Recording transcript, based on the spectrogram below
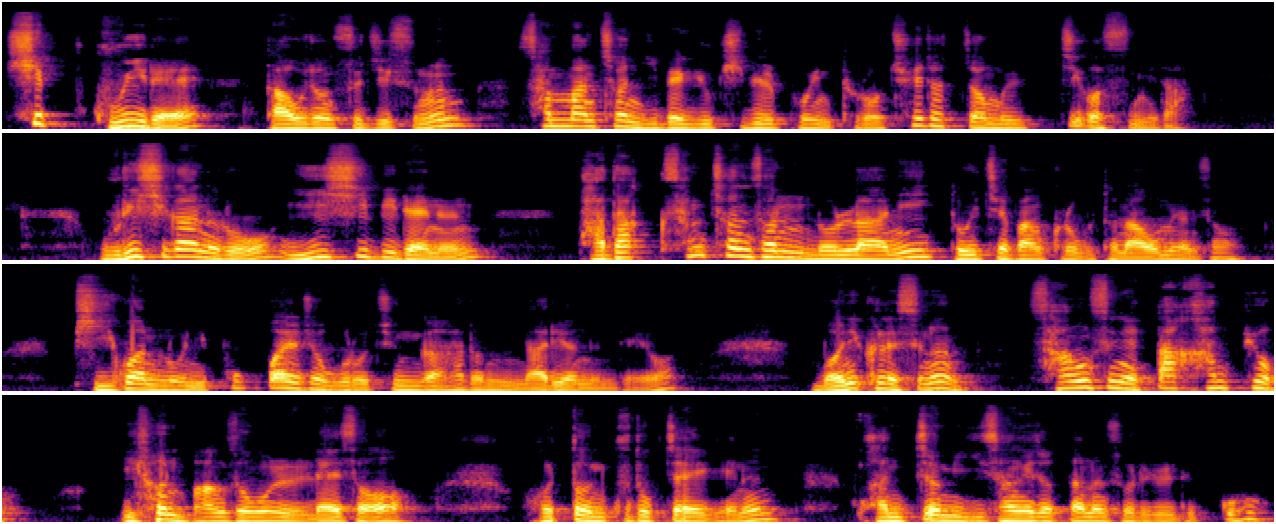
19일에 다우존스 지수는 31,261포인트로 최저점을 찍었습니다. 우리 시간으로 20일에는 바닥 3천선 논란이 도이체방크로부터 나오면서 비관론이 폭발적으로 증가하던 날이었는데요. 머니클래스는 상승에 딱 한 표 이런 방송을 내서 어떤 구독자에게는 관점이 이상해졌다는 소리를 듣고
